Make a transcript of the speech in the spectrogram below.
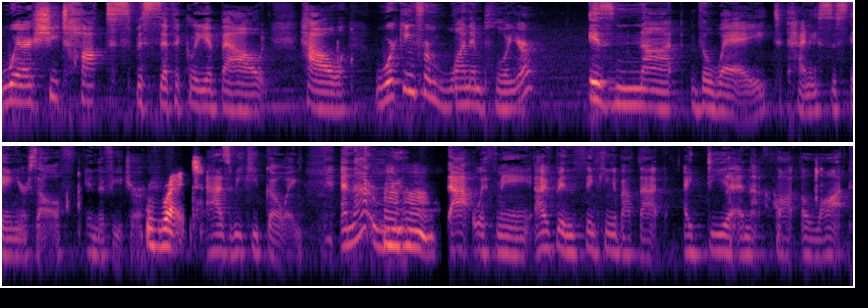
where she talked specifically about how working from one employer is not the way to kind of sustain yourself in the future right as we keep going and that really mm-hmm. that with me i've been thinking about that idea and that thought a lot.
